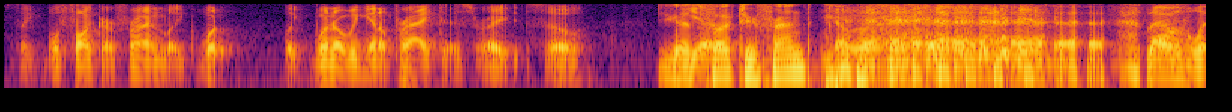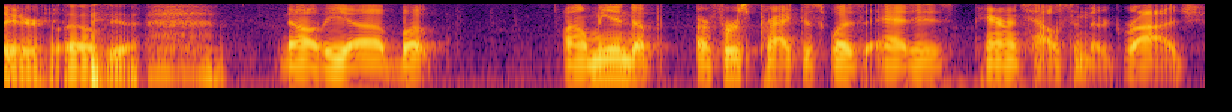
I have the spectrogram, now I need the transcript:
it's like well fuck our friend, like what like when are we gonna practice, right? So You guys Yeah. fucked your friend? no, That was later. That was yeah. no the uh, but um, we ended up our first practice was at his parents' house in their garage.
